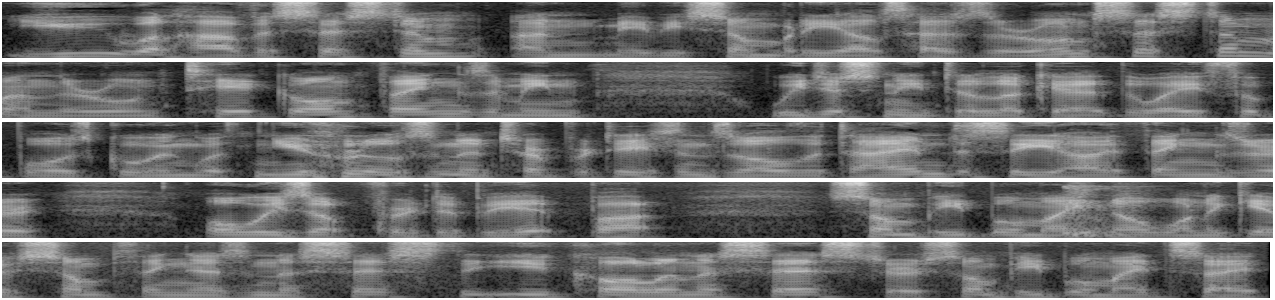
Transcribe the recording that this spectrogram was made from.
you will have a system, and maybe somebody else has their own system and their own take on things. I mean, we just need to look at the way football is going with new rules and interpretations all the time to see how things are always up for debate. But some people might not want to give something as an assist that you call an assist, or some people might say,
